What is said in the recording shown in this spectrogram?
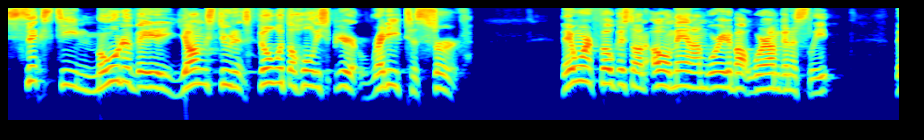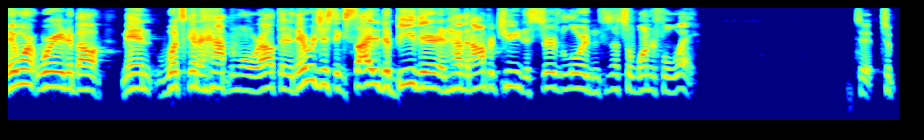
16 motivated young students filled with the Holy Spirit ready to serve. They weren't focused on, oh man, I'm worried about where I'm going to sleep. They weren't worried about, man, what's going to happen while we're out there. They were just excited to be there and have an opportunity to serve the Lord in such a wonderful way, to, to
